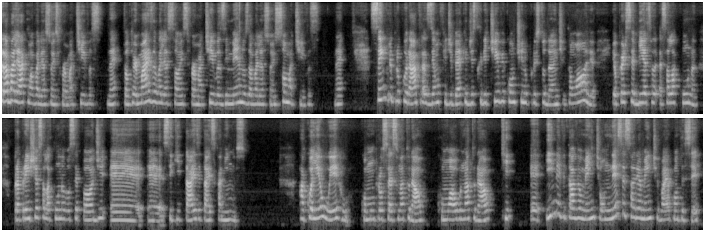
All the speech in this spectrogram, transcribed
trabalhar com avaliações formativas, né? Então, ter mais avaliações formativas e menos avaliações somativas, né? Sempre procurar trazer um feedback descritivo e contínuo para o estudante. Então, olha, eu percebi essa, essa lacuna. Para preencher essa lacuna, você pode é, é, seguir tais e tais caminhos. Acolher o erro como um processo natural, como algo natural que é, inevitavelmente ou necessariamente vai acontecer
